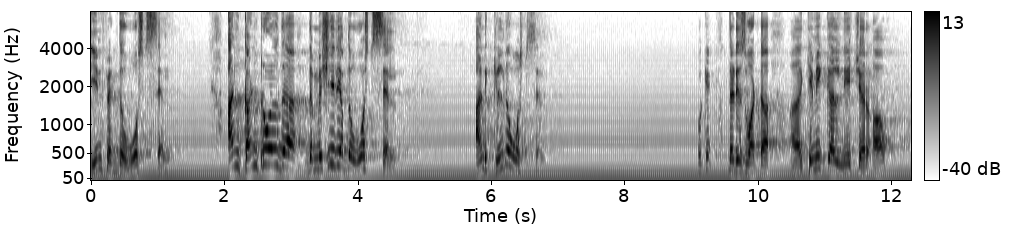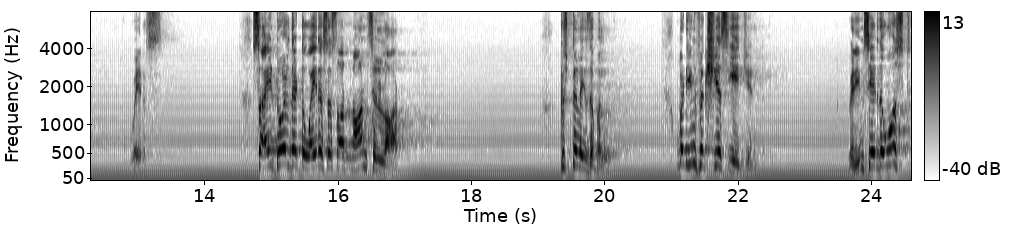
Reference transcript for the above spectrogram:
infect the host cell and control the, the machinery of the host cell and kill the host cell. Okay, that is what uh, uh, chemical nature of virus. So I told that viruses are non-cellular, crystallizable, but infectious agent. When inside the host,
